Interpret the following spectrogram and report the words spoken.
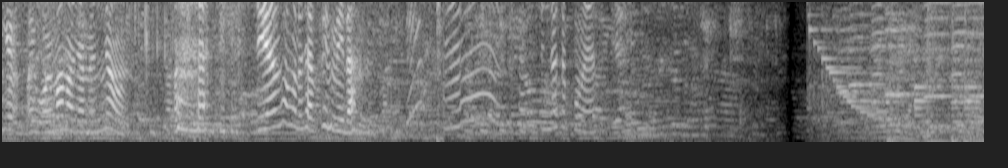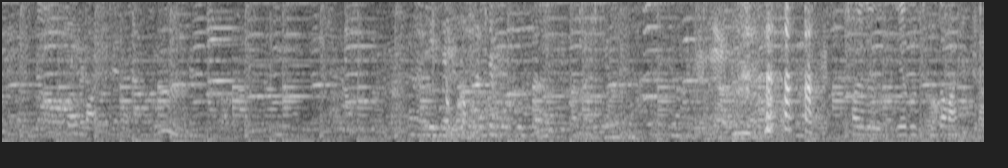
이게 아니, 얼마나 냐면요. 이연속으로 잡힙니다. 음, 진짜 조그매. 아, 얘도, 얘도 진짜 맛있다.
